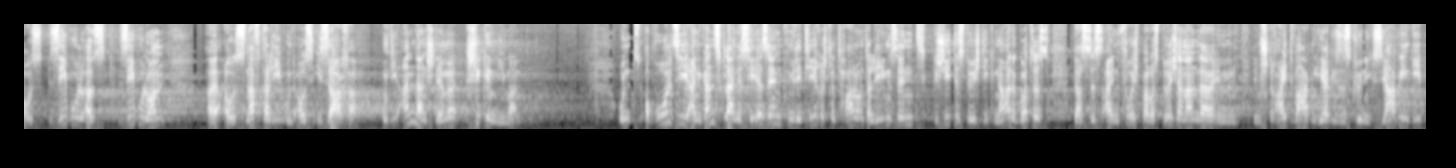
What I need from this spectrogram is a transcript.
aus, Sebul, aus Sebulon, äh, aus Naphtali und aus Isachar. Und die anderen Stämme schicken niemanden. Und obwohl sie ein ganz kleines Heer sind, militärisch total unterlegen sind, geschieht es durch die Gnade Gottes, dass es ein furchtbares Durcheinander im, im Streitwagenheer dieses Königs Jabin gibt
